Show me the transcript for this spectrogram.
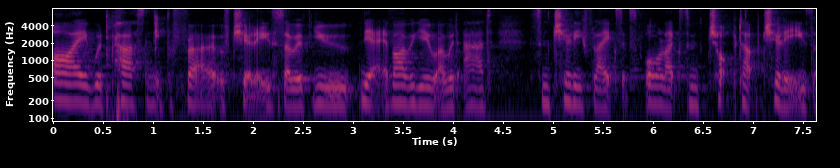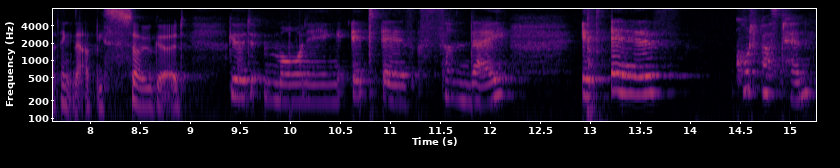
I would personally prefer it with chili. So if you, yeah, if I were you, I would add some chili flakes or like some chopped up chilies. I think that would be so good. Good morning. It is Sunday. It is quarter past 10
